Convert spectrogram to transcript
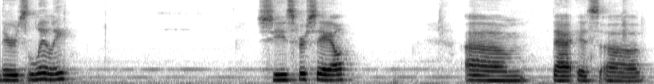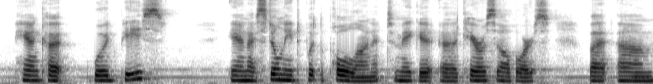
There's Lily. She's for sale. Um, that is a hand-cut wood piece. And I still need to put the pole on it to make it a carousel horse. But, um,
